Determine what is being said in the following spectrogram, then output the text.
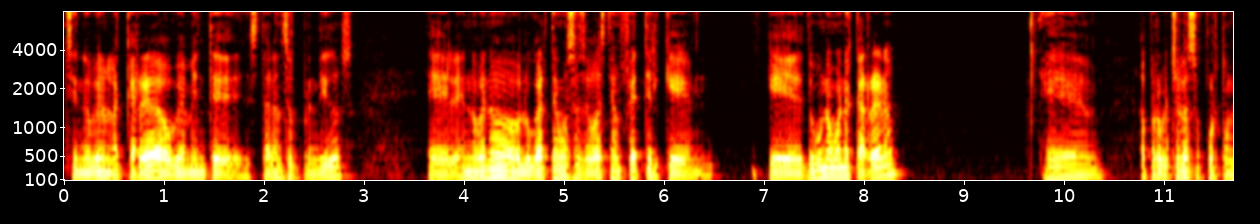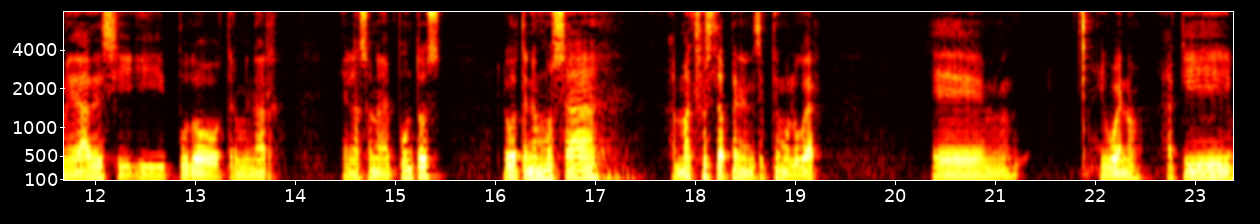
Si no vieron la carrera, obviamente estarán sorprendidos. en noveno lugar tenemos a Sebastian Vettel que, que de una buena carrera eh, aprovechó las oportunidades y, pudo terminar en la zona de puntos. Luego tenemos a, a Max Verstappen en el séptimo lugar. Eh, y bueno, aquí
